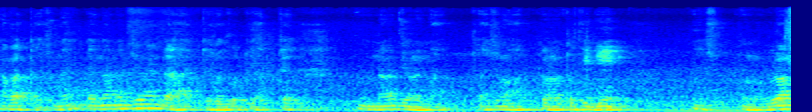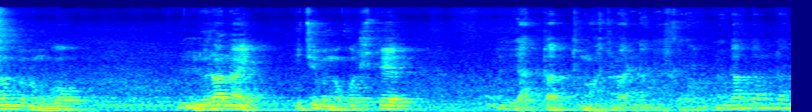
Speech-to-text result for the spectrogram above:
なかったですね。で70年代入ってそういうことやって70年の最初の発表の時にその裏の部分を塗らない、一部残してやったっていうのが始まりなんですけどだんだんだんだん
